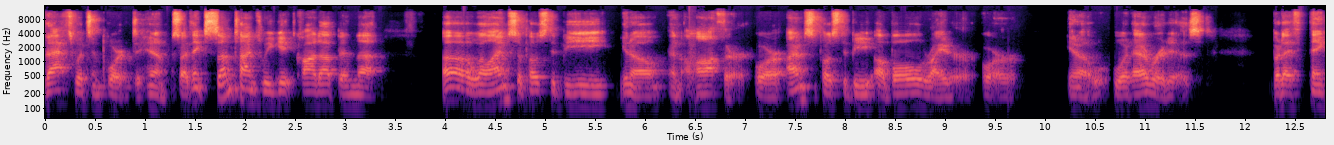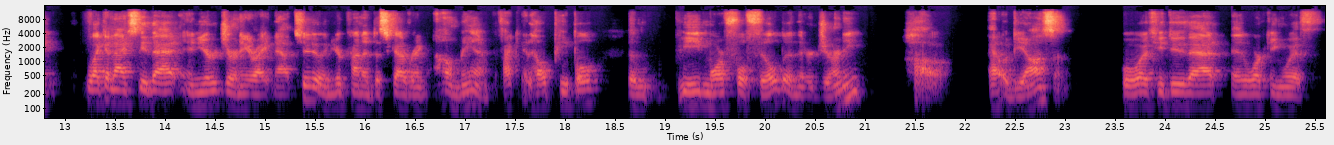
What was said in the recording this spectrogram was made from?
that's what's important to him. So I think sometimes we get caught up in the, oh, well, I'm supposed to be, you know, an author or I'm supposed to be a bowl writer or, you know, whatever it is. But I think like and I see that in your journey right now too. And you're kind of discovering, oh man, if I could help people to be more fulfilled in their journey, oh, that would be awesome. Well, what if you do that and working with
